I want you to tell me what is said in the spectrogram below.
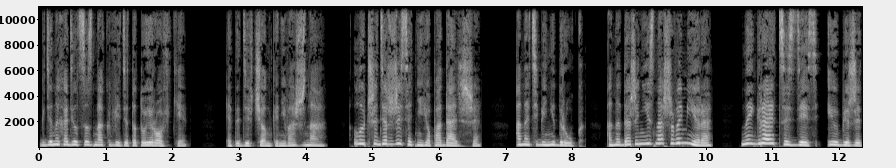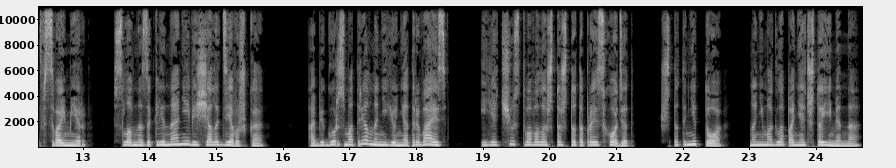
где находился знак в виде татуировки. «Эта девчонка не важна. Лучше держись от нее подальше. Она тебе не друг. Она даже не из нашего мира. Наиграется здесь и убежит в свой мир», словно заклинание вещала девушка. А Бегор смотрел на нее, не отрываясь, и я чувствовала, что что-то происходит, что-то не то, но не могла понять, что именно.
